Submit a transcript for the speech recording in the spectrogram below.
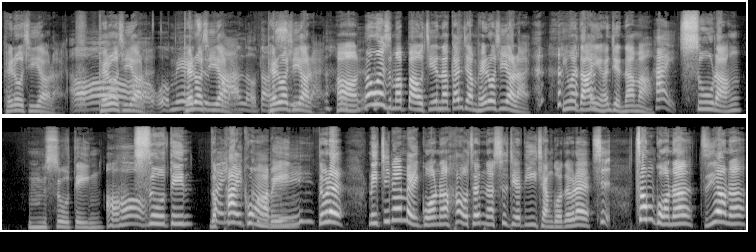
裴洛西要来，哦裴洛西要来我没有裴洛西要来，裴洛西要来啊！那为什么保洁呢敢讲裴洛西要来？因为答案也很简单嘛，嗨输人唔输丁，哦输丁的派派看兵，对不对？你今天美国呢，号称呢世界第一强国，对不对？是中国呢，只要呢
